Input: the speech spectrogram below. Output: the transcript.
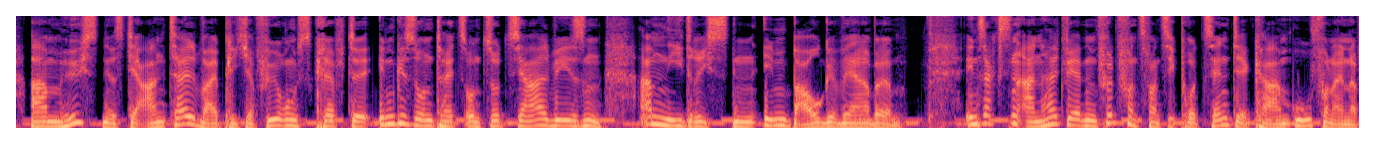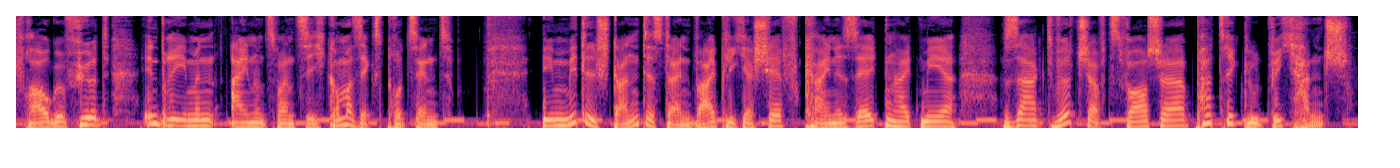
Am höchsten ist der Anteil weiblicher Führungskräfte im Gesundheits- und Sozialwesen, am niedrigsten im Baugewerbe. In Sachsen-Anhalt werden 25 Prozent der KMU von einer Frau geführt, in Bremen 21,6 Prozent. Im Mittelstand ist ein weiblicher Chef keine Seltenheit mehr, sagt Wirtschaftsforscher Patrick Ludwig Hansch.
